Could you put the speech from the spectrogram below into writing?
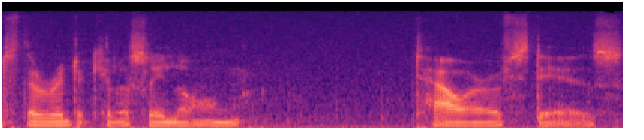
and the ridiculously long tower of stairs.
